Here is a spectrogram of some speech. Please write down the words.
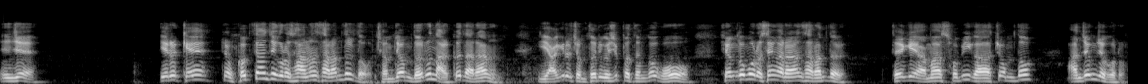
이제 이렇게 좀 극단적으로 사는 사람들도 점점 늘어날 거다라는 이야기를 좀 드리고 싶었던 거고 현금으로 생활하는 사람들 되게 아마 소비가 좀 더 안정적으로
